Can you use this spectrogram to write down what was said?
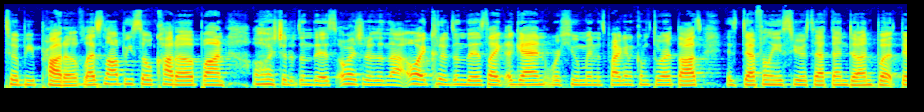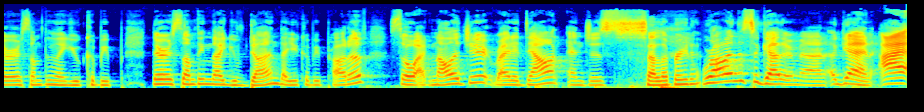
to be proud of. Let's not be so caught up on, oh, I should have done this, oh, I should have done that, oh, I could have done this. Like, again, we're human. It's probably going to come through our thoughts. It's definitely easier said than done, but there is something that you could be, there is something that you've done that you could be proud of. So acknowledge it, write it down, and just Celebrate it. we're all in this together, man. Again, I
